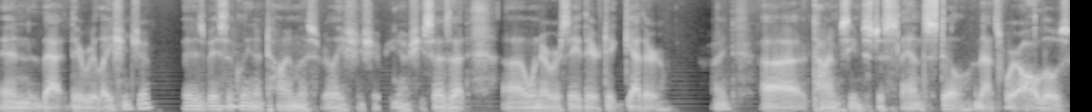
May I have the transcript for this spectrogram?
and that their relationship is basically in a timeless relationship. You know, she says that uh, whenever, say, they're together, right, uh, time seems to stand still, and that's where all those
